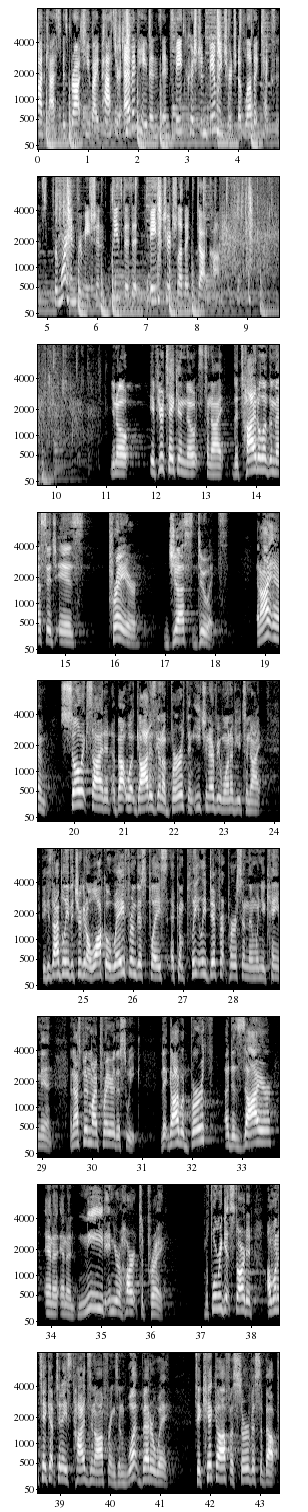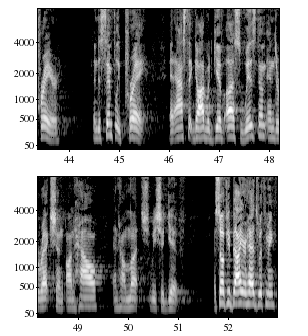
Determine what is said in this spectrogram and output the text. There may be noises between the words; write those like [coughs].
podcast is brought to you by Pastor Evan Havens and Faith Christian Family Church of Lubbock, Texas. For more information, please visit faithchurchlubbock.com. You know, if you're taking notes tonight, the title of the message is Prayer, Just Do It. And I am so excited about what God is going to birth in each and every one of you tonight because I believe that you're going to walk away from this place a completely different person than when you came in. And that's been my prayer this week that God would birth a desire and a, and a need in your heart to pray. Before we get started, I want to take up today's tithes and offerings. And what better way to kick off a service about prayer than to simply pray and ask that God would give us wisdom and direction on how and how much we should give? And so, if you bow your heads with me,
